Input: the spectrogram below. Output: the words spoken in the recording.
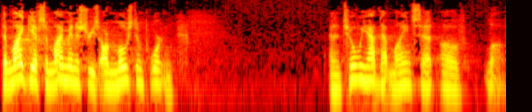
that my gifts and my ministries are most important. And until we have that mindset of love,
